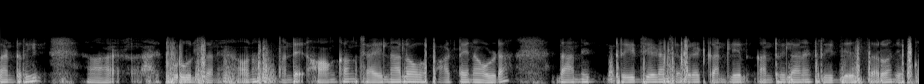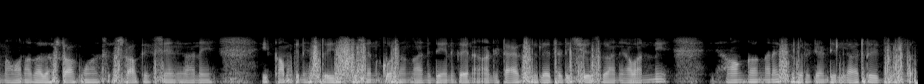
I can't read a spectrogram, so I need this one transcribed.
కంట్రీ టూ రూల్స్ అని అవునా? అంటే హాంకాంగ్ చైనాలో ఒక పార్ట్ అయినా కూడా దాన్ని ట్రీట్ చేయడం సెపరేట్ కంట్రీ కంట్రీలానే ట్రీట్ చేస్తారు అని చెప్పుకున్నాం అవునా కదా? స్టాక్ మార్కెట్ స్టాక్ ఎక్స్చేంజ్ కానీ ఈ కంపెనీస్ రిజిస్ట్రేషన్ కోసం కానీ దేనికైనా అంటే ట్యాక్స్ రిలేటెడ్ ఇష్యూస్ కానీ అవన్నీ హాంకాంగ్ అనే సెపరేట్ ఎంటిటీలా ట్రీట్ చేస్తాం.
